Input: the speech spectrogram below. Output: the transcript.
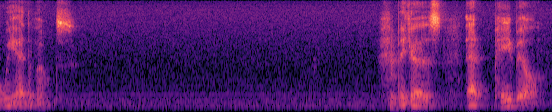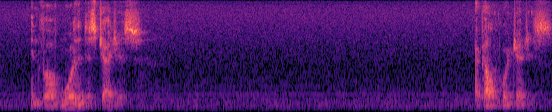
But we had the votes. because that pay bill involved more than just judges. Appellate court judges,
